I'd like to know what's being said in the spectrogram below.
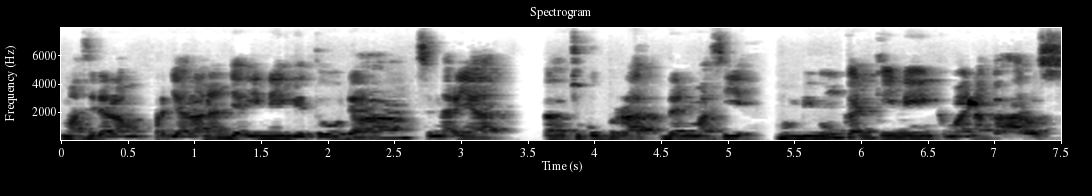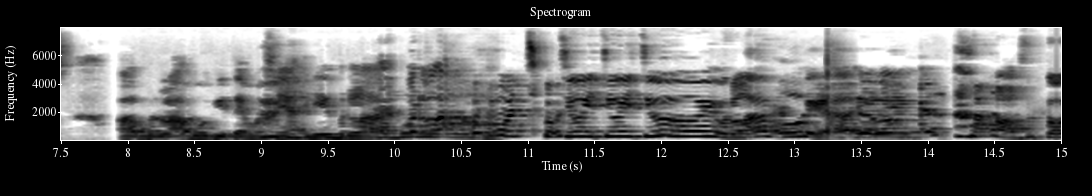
masih dalam perjalanan ya ini gitu. Dan Ah. sebenarnya eh, cukup berat dan masih membingungkan kini ke mana ke harus eh, berlabuh gitu ya. Maksudnya dia berlabuh. Berlabuh cuy. Cuy cuy cuy berlabuh ya. Dalam maksudku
